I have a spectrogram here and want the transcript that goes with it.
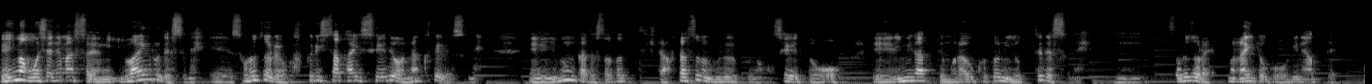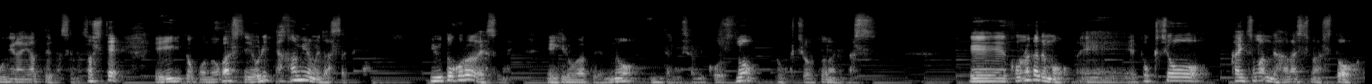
今申し上げましたように、いわゆるですね、それぞれを隔離した体制ではなくてですね、異文化で育ってきた2つのグループの生徒を入り乱ってもらうことによってですね、それぞれないとこを補って補い合ってですね、そしていいとこを伸ばしてより高みを目指したいというところがですね、広学園のインターナショナルコースの特徴となります。えー、この中でも、えー、特徴をかいつまんで話しますと、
